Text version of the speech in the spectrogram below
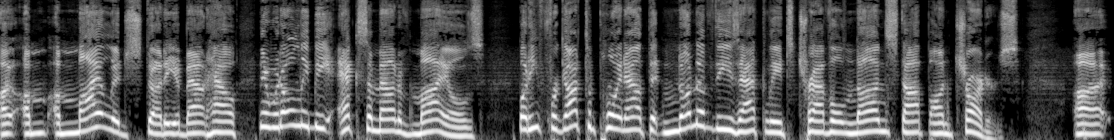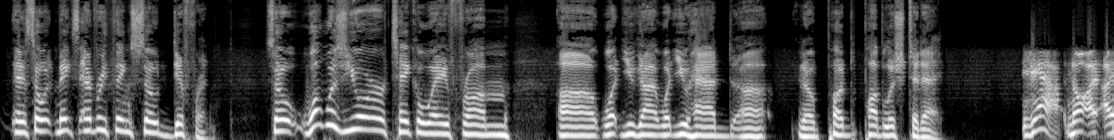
a a mileage study about how there would only be X amount of miles, but he forgot to point out that none of these athletes travel nonstop on charters, uh, and so it makes everything so different. So, what was your takeaway from uh, what you got, what you had, uh, you know, pub- published today? Yeah, no, I, I,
